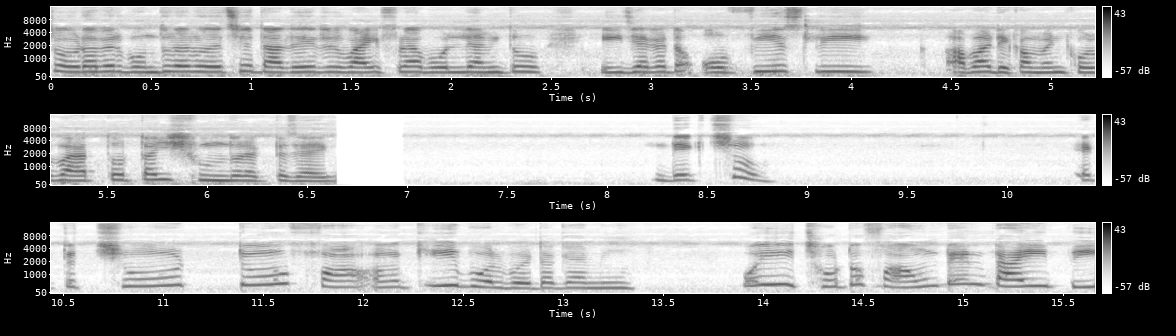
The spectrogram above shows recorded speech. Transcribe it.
সৌরভের বন্ধুরা রয়েছে, তাদের ওয়াইফরা বললে আমি তো এই জায়গাটা অবভিয়াসলি আবার রেকমেন্ড করব, এতটাই সুন্দর একটা জায়গা। দেখছ? একটা ছোট্ট কি বলব এটাকে আমি? ওই ছোট ফাউন্টেন টাইপই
